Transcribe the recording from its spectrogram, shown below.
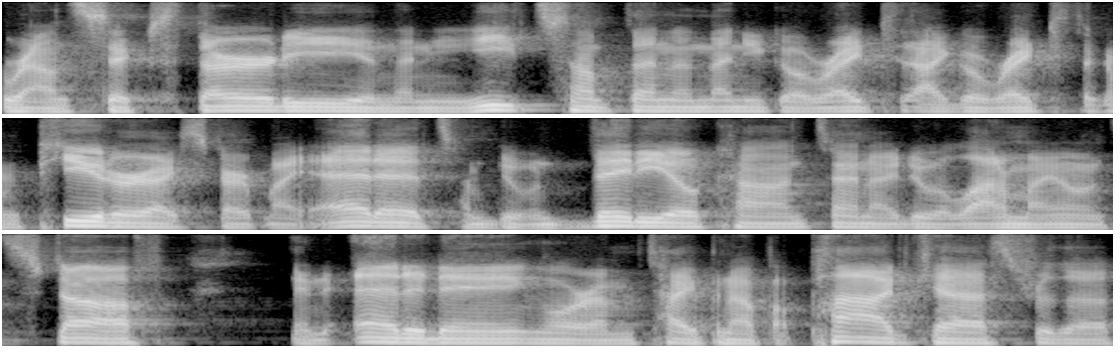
around 6:30 and then you eat something and then you go right to I go right to the computer, I start my edits, I'm doing video content, I do a lot of my own stuff and editing or I'm typing up a podcast for the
